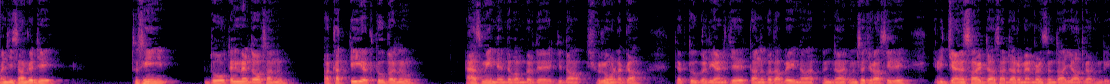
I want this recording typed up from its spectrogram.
ਹਾਂਜੀ ਸੰਗਤ ਜੀ, ਤੁਸੀਂ 2-3 ਮਿੰਟ ਦਿਓ ਸਾਨੂੰ। 31 ਅਕਤੂਬਰ ਨੂੰ ਇਸ ਮਹੀਨੇ ਨਵੰਬਰ ਦੇ ਜਿੱਦਾਂ ਸ਼ੁਰੂ ਹੋਣ ਲੱਗਾ ਤੇ ਅਕਤੂਬਰ ਦੀ ਐਂਡ 'ਚ ਤੁਹਾਨੂੰ ਪਤਾ ਭਈ ਨਾ- ਨਾ- 1984 ਦੇ ਜਿਹੜੀ ਜੈਨੋਸਾਈਡ ਦਾ ਸਾਡਾ ਰਿਮੈਂਬਰੈਂਸ ਹੁੰਦਾ, ਯਾਦਗਾਰ ਹੁੰਦੀ।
